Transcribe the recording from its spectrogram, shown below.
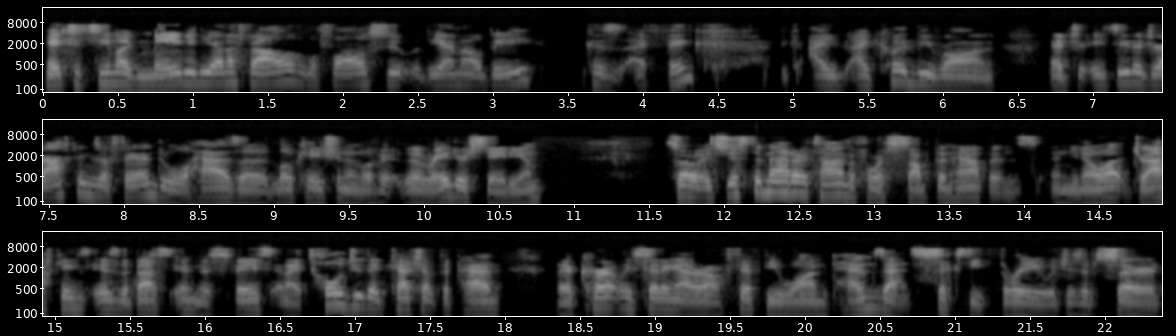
makes it seem like maybe the NFL will follow suit with the MLB because I think I I could be wrong. It's either DraftKings or FanDuel has a location in the Raiders Stadium. So it's just a matter of time before something happens. And you know what? DraftKings is the best in this space. And I told you they'd catch up to Penn. They're currently sitting at around 51. Penn's at 63, which is absurd.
